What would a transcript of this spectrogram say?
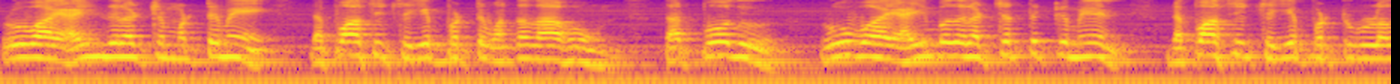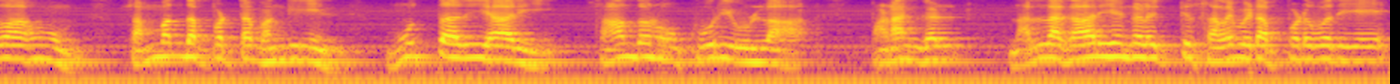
ரூபாய் ஐந்து லட்சம் மட்டுமே டெபாசிட் செய்யப்பட்டு வந்ததாகவும் தற்போது ரூபாய் ஐம்பது லட்சத்துக்கு மேல் டெபாசிட் செய்யப்பட்டுள்ளதாகவும் சம்பந்தப்பட்ட வங்கியின் மூத்த அதிகாரி சாந்தனு கூறியுள்ளார். பணங்கள் நல்ல காரியங்களுக்கு செலவிடப்படுவதையே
